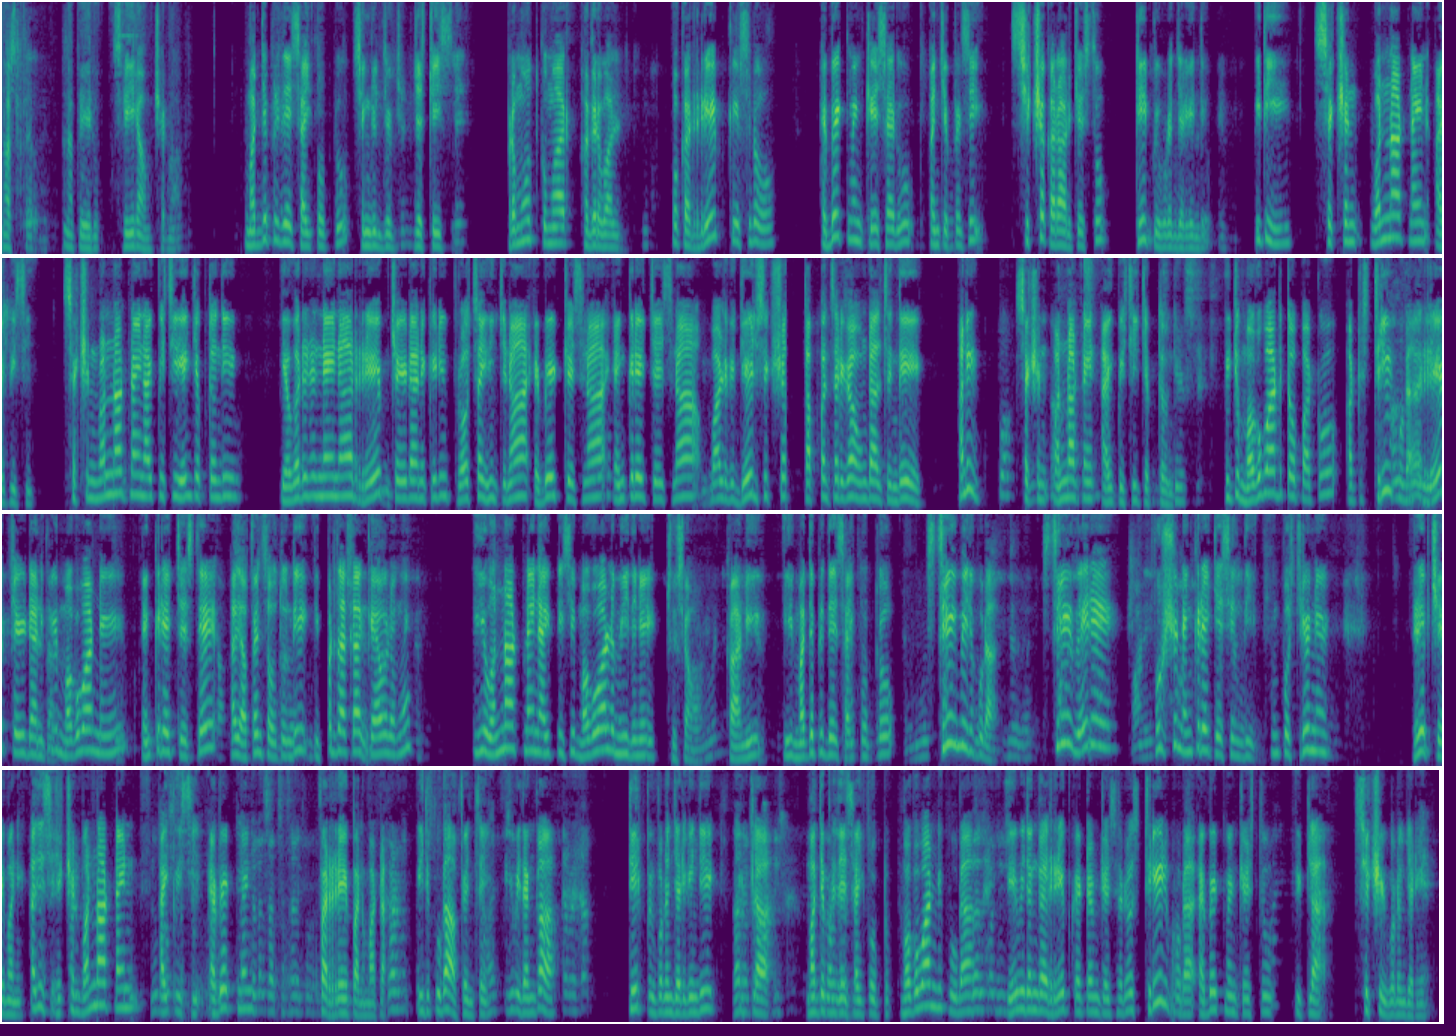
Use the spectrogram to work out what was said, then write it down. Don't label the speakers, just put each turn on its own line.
నమస్కారం. నా పేరు Sriram Sharma. Madhya Pradesh high court single judge justice Pramod Kumar Agarwal ఒక రేప్ కేసులో అబేట్మెంట్ చేశారు అని చెప్పేసి శిక్ష ఖరారు చేస్తూ తీర్పు ఇవ్వడం జరిగింది. ఇది section one not nine IPC. Section one not nine IPC ఏం చెప్తుంది? ఎవరినైనా రేప్ చేయడానికి ప్రోత్సహించినా ఎబేట్ చేసినా ఎంకరేజ్ చేసినా వాళ్ళకి జైలు శిక్ష తప్పనిసరిగా ఉండాల్సిందే అని section one not nine IPC చెప్తోంది. ఇటు మగవాడితో పాటు అటు స్త్రీ కూడా రేప్ చేయడానికి మగవాడిని ఎంకరేజ్ చేస్తే అది అఫెన్స్ అవుతుంది. ఇప్పటిదాకా కేవలము ఈ వన్ నాట్ నైన్ ఐపీసీ మగవాళ్ళ మీదనే చూసాము కానీ ఈ మధ్యప్రదేశ్ హైకోర్టులో స్త్రీ మీద కూడా స్త్రీ వేరే పురుషుని ఎంకరేజ్ చేసింది ఇంకో స్త్రీని రేప్ చేయమని. అది section one not nine IPC abetment for rape అన్నమాట. ఇది కూడా అఫెన్స్ ఈ విధంగా తీర్పు ఇవ్వడం జరిగింది ఇట్లా మధ్యప్రదేశ్ హైకోర్టు. మగవాడిని కూడా ఏ విధంగా రేప్ అటెంప్ట్ చేశారో స్త్రీని కూడా అబేట్మెంట్ చేస్తూ ఇట్లా శిక్ష ఇవ్వడం జరిగింది.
